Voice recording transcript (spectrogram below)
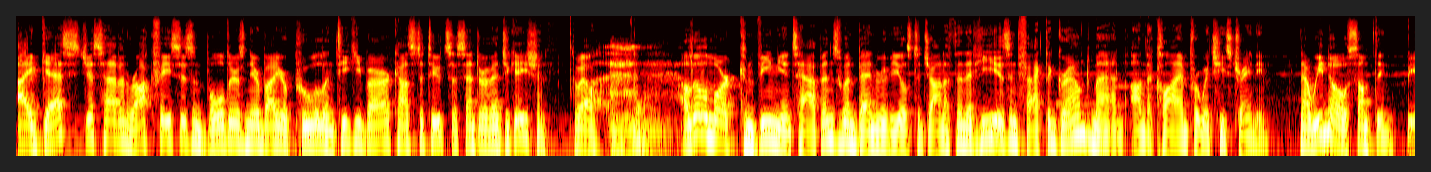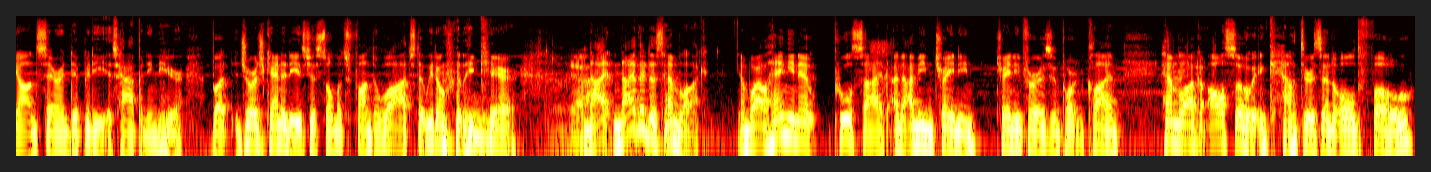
I guess just having rock faces and boulders nearby your pool and tiki bar constitutes a center of education. Well, a little more convenience happens when Ben reveals to Jonathan that he is in fact a ground man on the climb for which he's training. Now, we know something beyond serendipity is happening here, but George Kennedy is just so much fun to watch that we don't really hmm. care. Yeah. Ni- neither does Hemlock. And while hanging out poolside, I mean training, training for his important climb, Hemlock also encounters an old foe,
